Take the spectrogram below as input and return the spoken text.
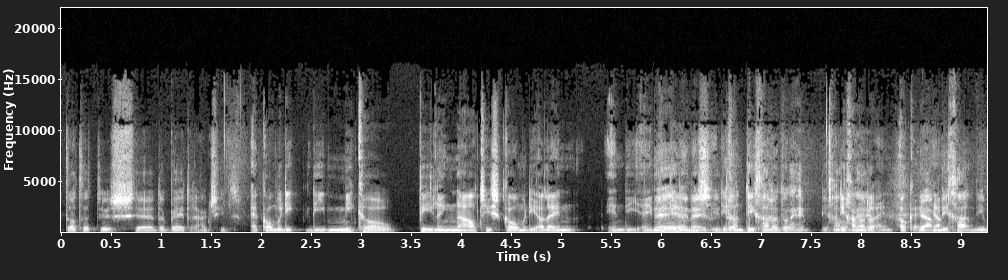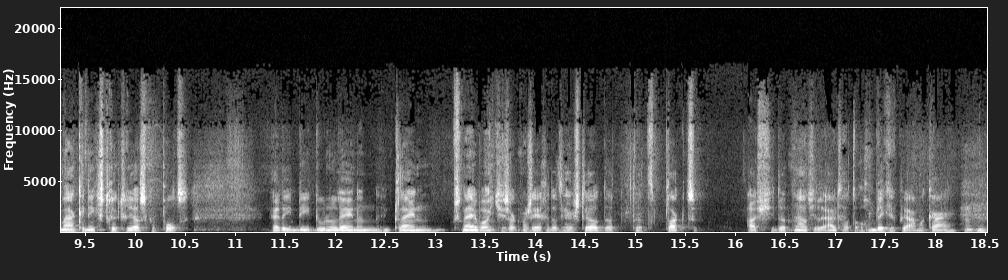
dat het dus er beter uitziet. En komen die, die micro-peeling naaldjes, komen die alleen in die epidermis? Nee, nee, nee die, die, gaan, die gaan er doorheen. Die gaan, die gaan er doorheen, oké. Okay, ja, ja, maar die, gaan, die maken niks structureels kapot. Die, die doen alleen een, een klein snijbandje, zou ik maar zeggen. Dat herstelt, dat, dat plakt, als je dat naaldje eruit had, ogenblikkelijk weer aan elkaar. Mm -hmm.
